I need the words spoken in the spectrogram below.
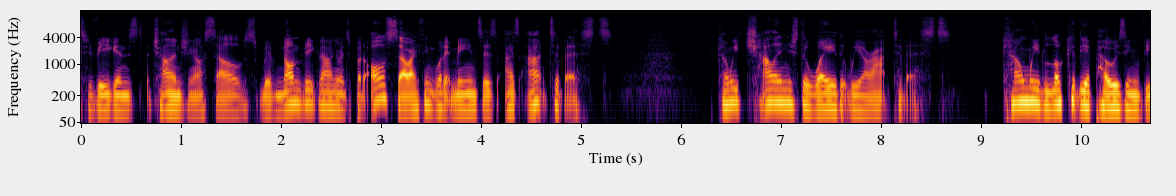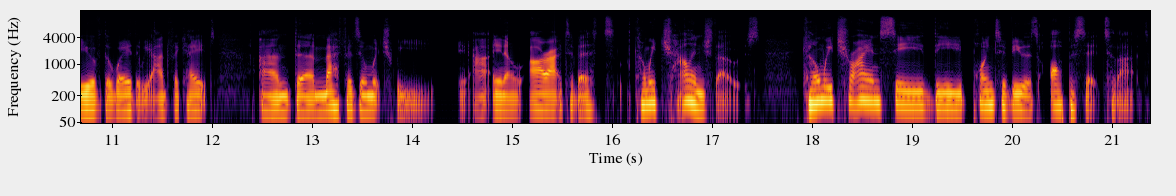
to vegans challenging ourselves with non vegan arguments, but also I think what it means is as activists, can we challenge the way that we are activists? Can we look at the opposing view of the way that we advocate and the methods in which we, uh, you know, are activists? Can we challenge those? Can we try and see the point of view that's opposite to that?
